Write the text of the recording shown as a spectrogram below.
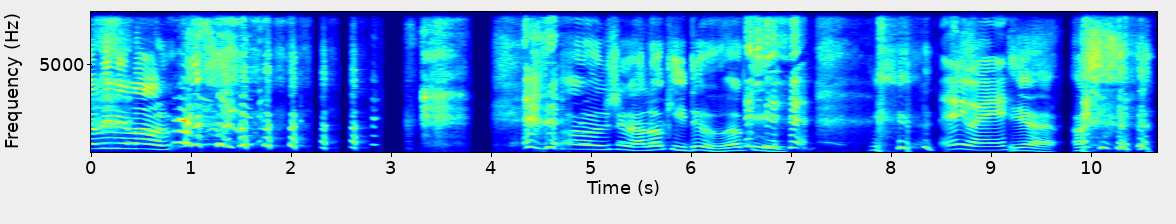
Yo, leave me alone. oh shoot, I low key do, low key. anyway. yeah. but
